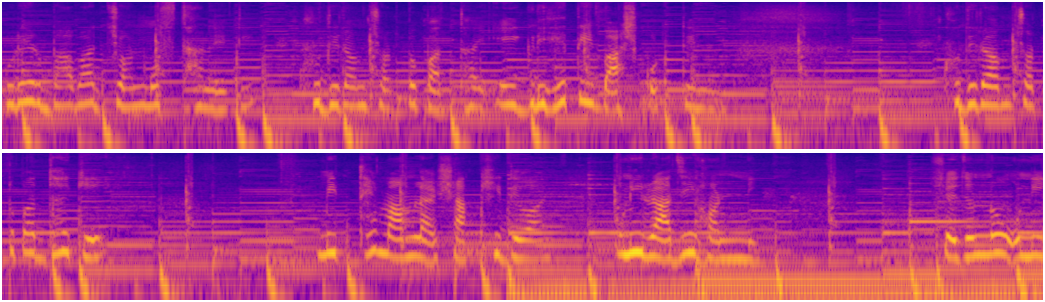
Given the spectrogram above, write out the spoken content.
ঠাকুরের বাবার জন্মস্থান এটি। ক্ষুদিরাম চট্টোপাধ্যায় এই গৃহেতেই বাস করতেন। ক্ষুদিরাম চট্টোপাধ্যায়কে মিথ্যে মামলায় সাক্ষী দেওয়ায় উনি রাজি হননি। সেজন্য উনি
